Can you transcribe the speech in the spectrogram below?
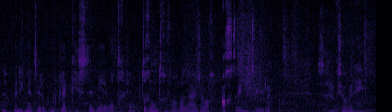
Nou, ben ik net weer op mijn plek, is er weer wat op de grond gevallen. Daar zo ach- achterin natuurlijk. Dus daar ga ik zo weer heen.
